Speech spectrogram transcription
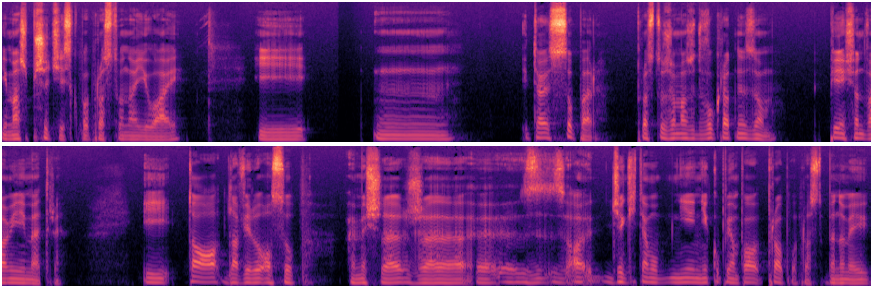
i masz przycisk po prostu na UI i Mm, I to jest super. Po prostu, że masz dwukrotny zoom. 52 mm. I to dla wielu osób myślę, że e, z, z, dzięki temu nie, nie kupią Pro po prostu. Będą mieli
